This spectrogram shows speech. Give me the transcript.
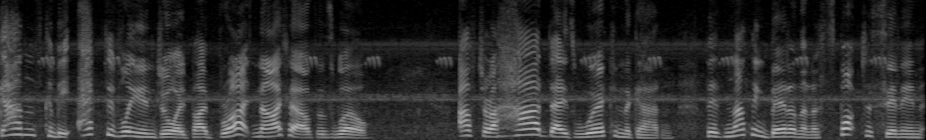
Gardens can be actively enjoyed by bright night owls as well. After a hard day's work in the garden, there's nothing better than a spot to sit in,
